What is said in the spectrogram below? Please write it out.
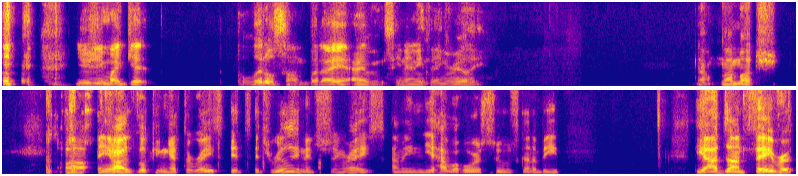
usually might get a little some, but I I haven't seen anything really. no, not much. Uh, you know, I was looking at the race. It's it's really an interesting race. I mean, you have a horse who's going to be the odds-on favorite,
